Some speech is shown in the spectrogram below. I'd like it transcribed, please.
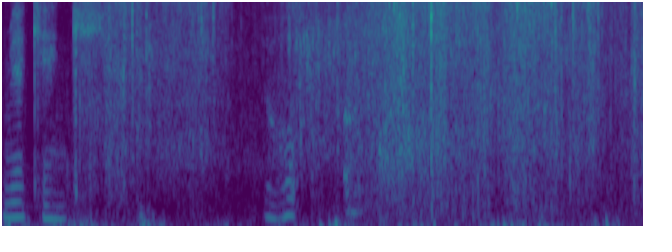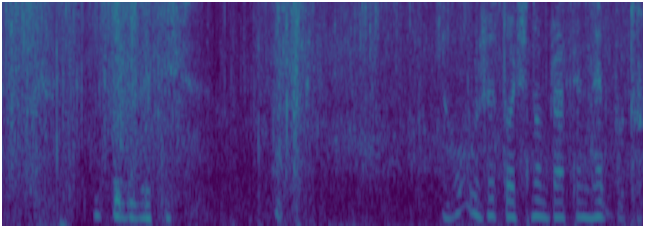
м'якенький. Його подивитися. Його вже точно брати не буду.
